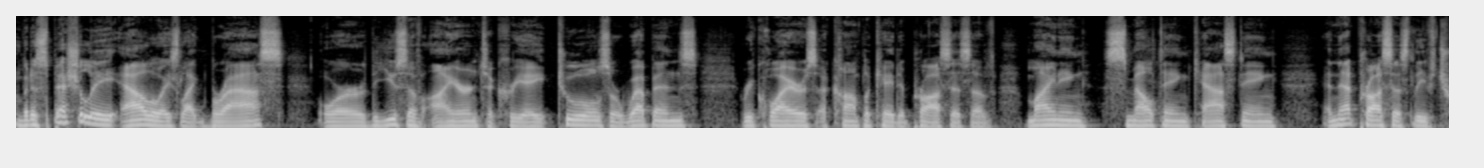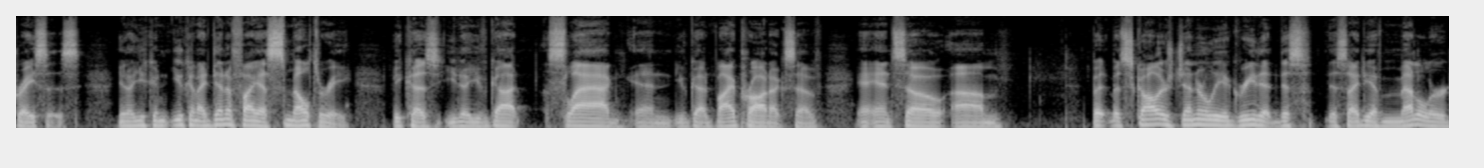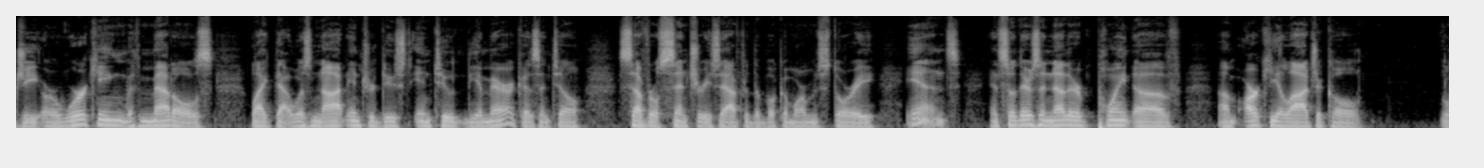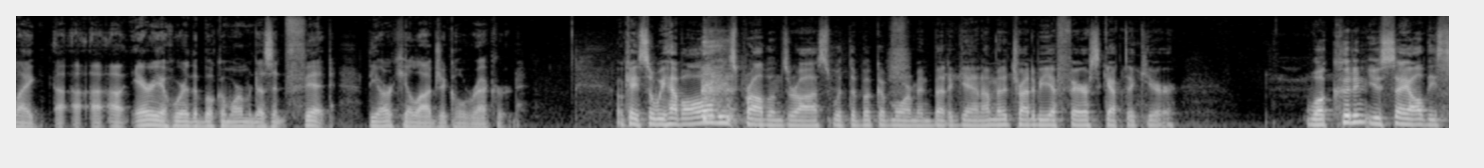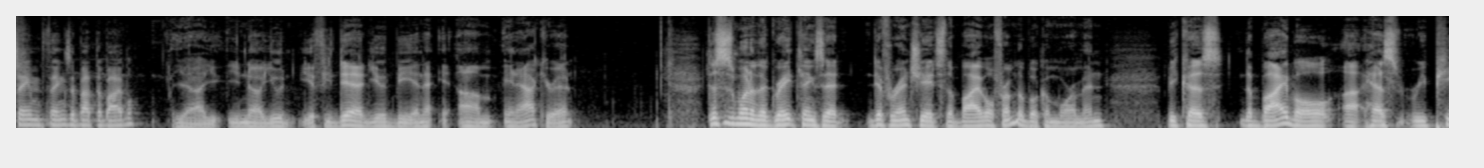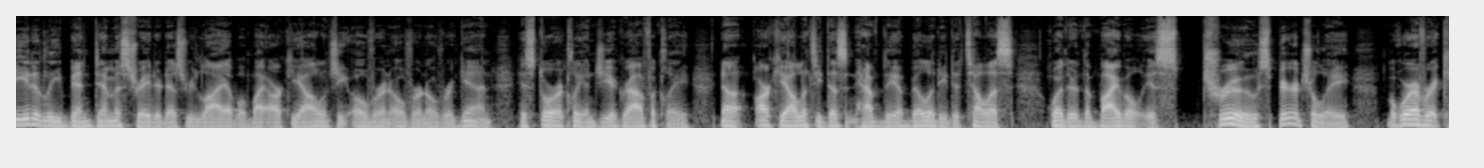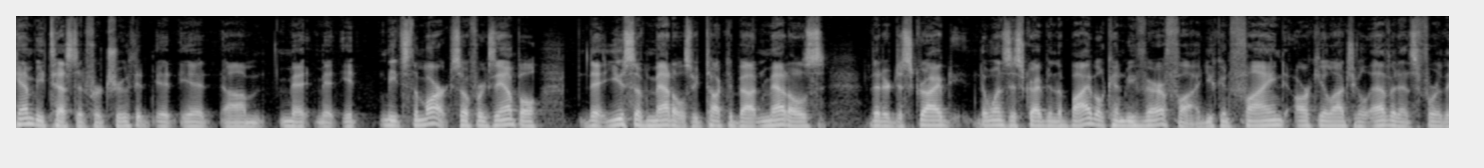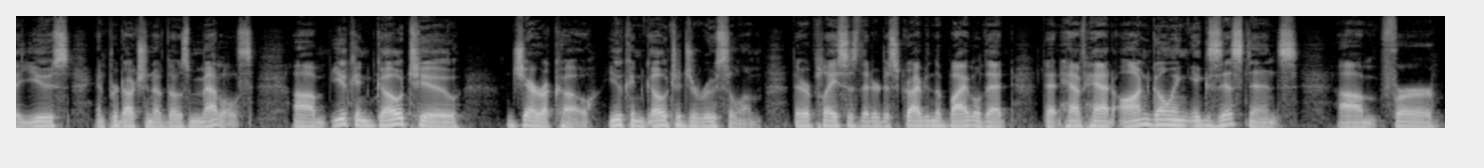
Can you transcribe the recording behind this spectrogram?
but especially alloys like brass or the use of iron to create tools or weapons requires a complicated process of mining, smelting, casting, and that process leaves traces. You know, you can you can identify a smeltery because you know you've got slag and you've got byproducts of, and so. Um, but but scholars generally agree that this this idea of metallurgy or working with metals like that was not introduced into the Americas until several centuries after the Book of Mormon story ends. And so there's another point of um, archaeological, like an area where the Book of Mormon doesn't fit the archaeological record. Okay, so we have all these problems, Ross, with the Book of Mormon. But again, I'm going to try to be a fair skeptic here. Well, couldn't you say all these same things about the Bible? Yeah, you, you know, you if you did, you'd be in, um, inaccurate. This is one of the great things that differentiates the Bible from the Book of Mormon, because the Bible uh, has repeatedly been demonstrated as reliable by archaeology over and over and over again, historically and geographically. Now, archaeology doesn't have the ability to tell us whether the Bible is true spiritually but wherever it can be tested for truth, it it it, um, it, it meets the mark. So, for example, the use of metals. We talked about metals that are described. The ones described in the Bible can be verified. You can find archaeological evidence for the use and production of those metals. Um, you can go to Jericho. You can go to Jerusalem. There are places that are described in the Bible that that have had ongoing existence um, for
